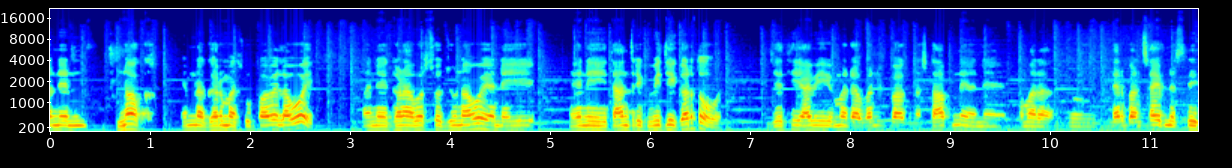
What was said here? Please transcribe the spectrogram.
અને નખ એમના ઘરમાં છુપાવેલા હોય અને ઘણા વર્ષો જૂના હોય અને એ એની તાંત્રિક વિધિ કરતો હોય. જેથી આવી અમારા વન વિભાગના સ્ટાફને અને અમારા મહેરબાન સાહેબને શ્રી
